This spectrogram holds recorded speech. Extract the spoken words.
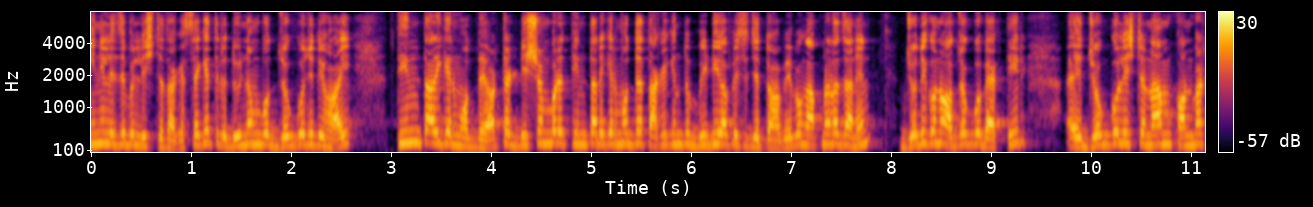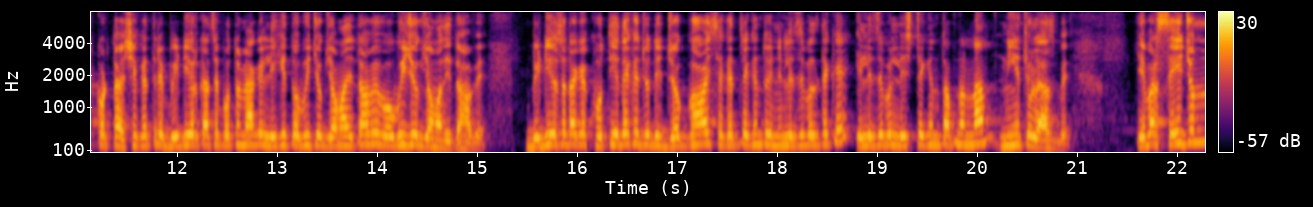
ইনএলিজিবল লিস্টে থাকে, সেক্ষেত্রে দুই নম্বর যোগ্য যদি হয়, তিন তারিখের মধ্যে, অর্থাৎ ডিসেম্বরের তিন তারিখের মধ্যে তাকে কিন্তু বিডিও অফিসে যেতে হবে। এবং আপনারা জানেন, যদি কোনো অযোগ্য ব্যক্তির এই যোগ্য লিস্টে নাম কনভার্ট করতে হয়, সেক্ষেত্রে বিডিওর কাছে প্রথমে আগে লিখিত অভিযোগ জমা দিতে হবে অভিযোগ জমা দিতে হবে। বিডিও সেটাকে খতিয়ে দেখে যদি যোগ্য হয়, সেক্ষেত্রে কিন্তু ইনএলিজিবল থেকে এলিজিবল লিস্টে কিন্তু আপনার নাম নিয়ে চলে আসবে। এবার সেই জন্য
